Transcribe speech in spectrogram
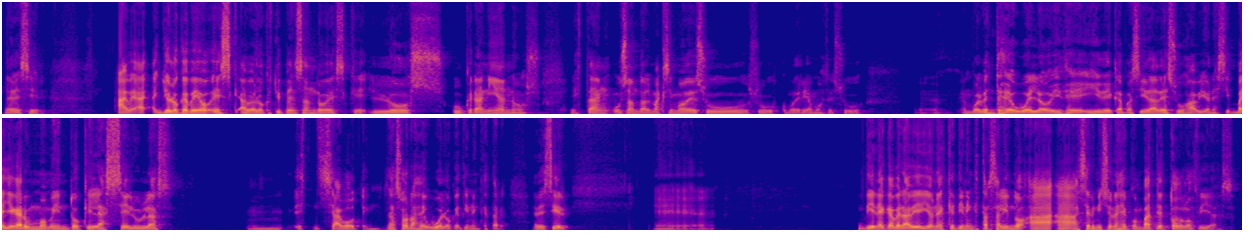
Es decir, yo lo que veo es, a ver, lo que estoy pensando es que los ucranianos están usando al máximo de su, su ¿cómo diríamos? De su envolvente de vuelo y de, y de, capacidad de sus aviones. Va a llegar un momento que las células mm, se agoten, las horas de vuelo que tienen que estar. Es decir, eh, tiene que haber aviones que tienen que estar saliendo a, hacer misiones de combate todos los días.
